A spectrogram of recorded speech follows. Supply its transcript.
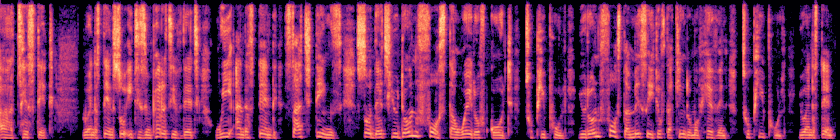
uh, tested. You understand? So it is imperative that we understand such things so that you don't force the word of God to people. You don't force the message of the kingdom of heaven to people. You understand?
